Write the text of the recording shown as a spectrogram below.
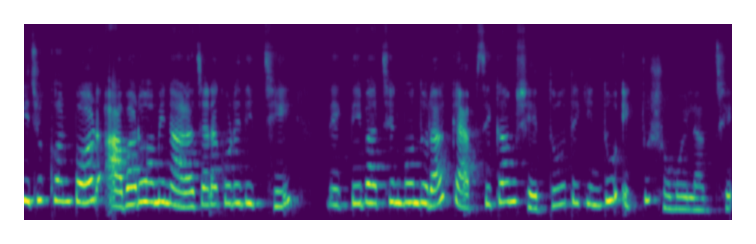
কিছুক্ষণ পর আবারও আমি নাড়াচাড়া করে দিচ্ছি। দেখতেই পাচ্ছেন বন্ধুরা, ক্যাপসিকাম সেদ্ধ হতে কিন্তু একটু সময় লাগছে।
